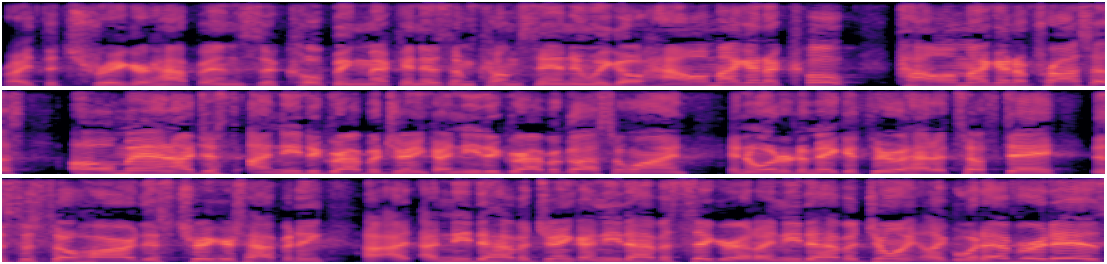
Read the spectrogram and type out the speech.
right? The trigger happens, the coping mechanism comes in, and we go, How am I gonna cope? How am I gonna process? Oh man, I just, I need to grab a drink. I need to grab a glass of wine in order to make it through. I had a tough day. This is so hard. This trigger's happening. I, I need to have a drink. I need to have a cigarette. I need to have a joint. Like whatever it is.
